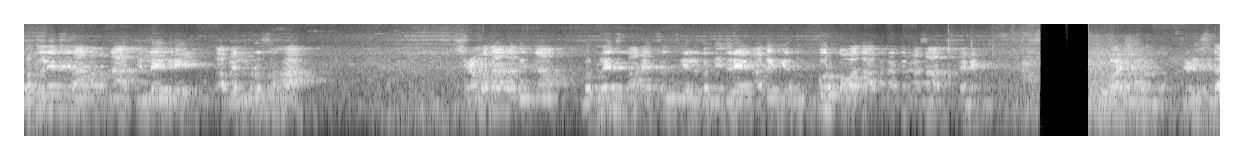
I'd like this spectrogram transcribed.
ಮೊದಲನೇ ಸ್ಥಾನವನ್ನ ಜಿಲ್ಲೆಯಲ್ಲಿ ತಾವೆಲ್ಲರೂ ಸಹ ಶ್ರಮದಾನದಿಂದ ಮೊದಲನೇ ಸ್ಥಾನ ಎಸ್ ಎಲ್ ಸಿಯಲ್ಲಿ ಬಂದಿದ್ರೆ ಅದಕ್ಕೆ ಹೃತ್ಪೂರ್ವಕವಾದ ಅಭಿನಂದನೆಗಳನ್ನು ಅರ್ಪಿಸ್ತೇನೆ. ಶುಭಾಶಯವನ್ನು ತಿಳಿಸಿದ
